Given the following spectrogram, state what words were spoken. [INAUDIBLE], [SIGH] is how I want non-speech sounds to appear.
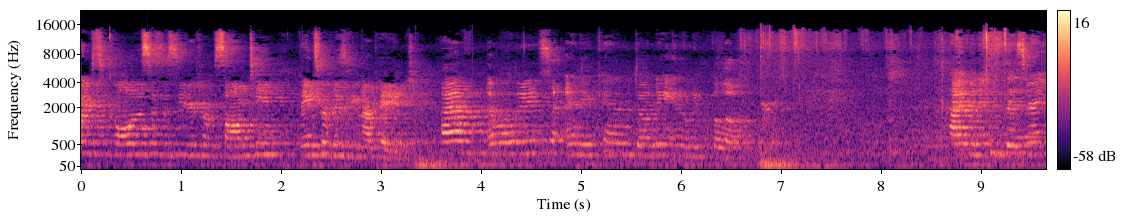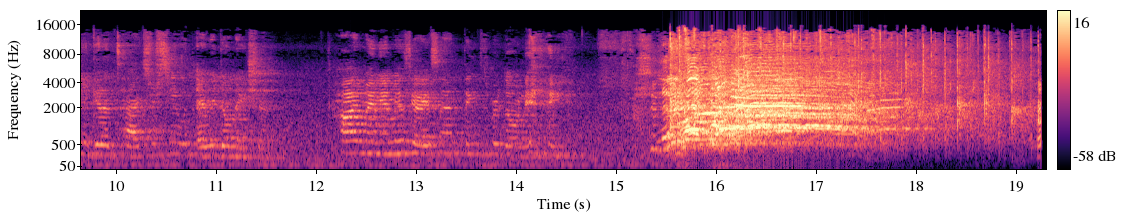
My name is Nicole. This is the Segerstrom Song Team. Thanks for visiting our page. Hi, I'm Emily, and you can donate in the link below. Hi, my name is Desiree. You get a tax receipt with every donation. Hi, my name is Yaisen. thanks for donating. [LAUGHS] [LAUGHS]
